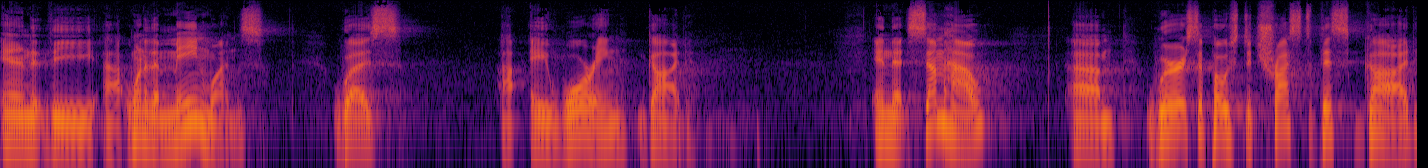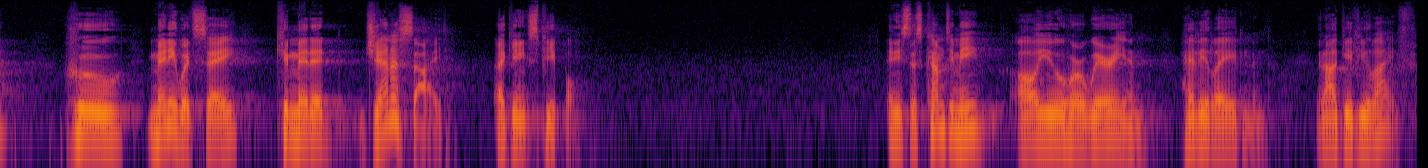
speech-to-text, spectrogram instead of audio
And the, uh, one of the main ones was a warring God. And that somehow um, we're supposed to trust this God who many would say committed genocide against people. And he says, Come to me, all you who are weary and heavy laden, and, and I'll give you life.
